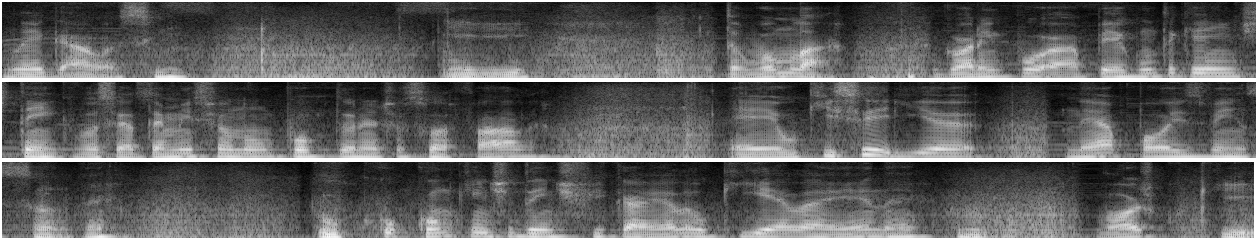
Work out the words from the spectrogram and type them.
legal assim. E então vamos lá. Agora a pergunta que a gente tem, que você até mencionou um pouco durante a sua fala, é o que seria, né, a pós-venção, né? O, como que a gente identifica ela, o que ela é, né? Lógico que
